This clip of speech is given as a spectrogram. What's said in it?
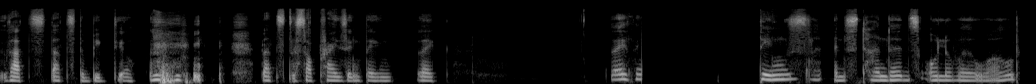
that's that's the big deal. that's the surprising thing. Like I think things and standards all over the world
